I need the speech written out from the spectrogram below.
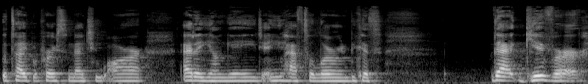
the type of person that you are at a young age and you have to learn because that giver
